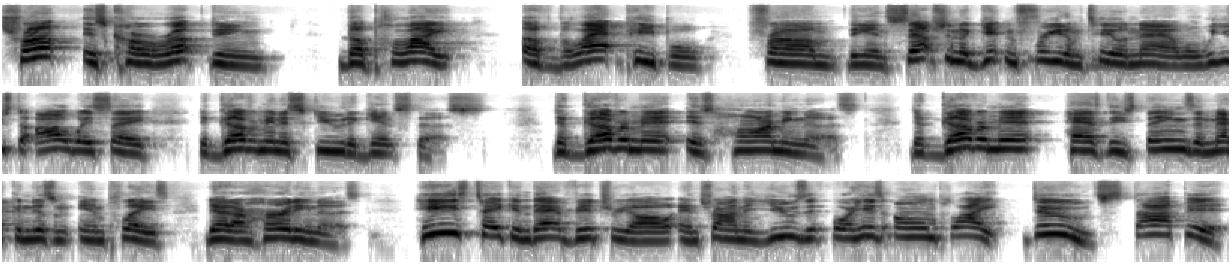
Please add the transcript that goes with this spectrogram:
Trump is corrupting the plight of black people from the inception of getting freedom till now when we used to always say the government is skewed against us. The government is harming us. The government has these things and mechanisms in place that are hurting us. He's taking that vitriol and trying to use it for his own plight. Dude, stop it.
